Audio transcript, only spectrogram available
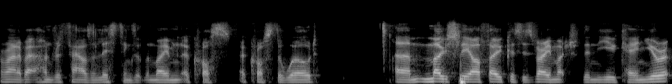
around about 100,000 listings at the moment across across the world. Um, mostly our focus is very much within the UK and Europe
